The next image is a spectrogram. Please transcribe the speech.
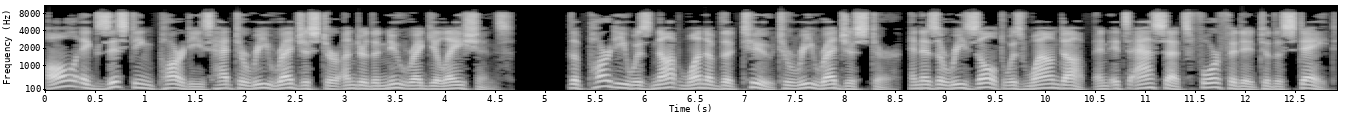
All existing parties had to re register under the new regulations. The party was not one of the two to re-register, and as a result was wound up and its assets forfeited to the state.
